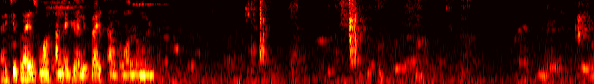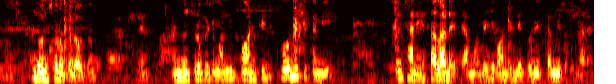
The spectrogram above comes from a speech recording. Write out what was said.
ह्याची प्राईस तुम्हाला सांगायची झाली प्राईस सांगतो तुम्हाला दोन मिनटं दोनशे रुपयाला होतं. आणि दोनशे रुपयाच्या मला क्वांटिटी थोडीशी कमी आहे पण छान आहे. सलाड आहे त्यामुळे त्याची क्वांटिटी थोडी कमीच असणार आहे.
